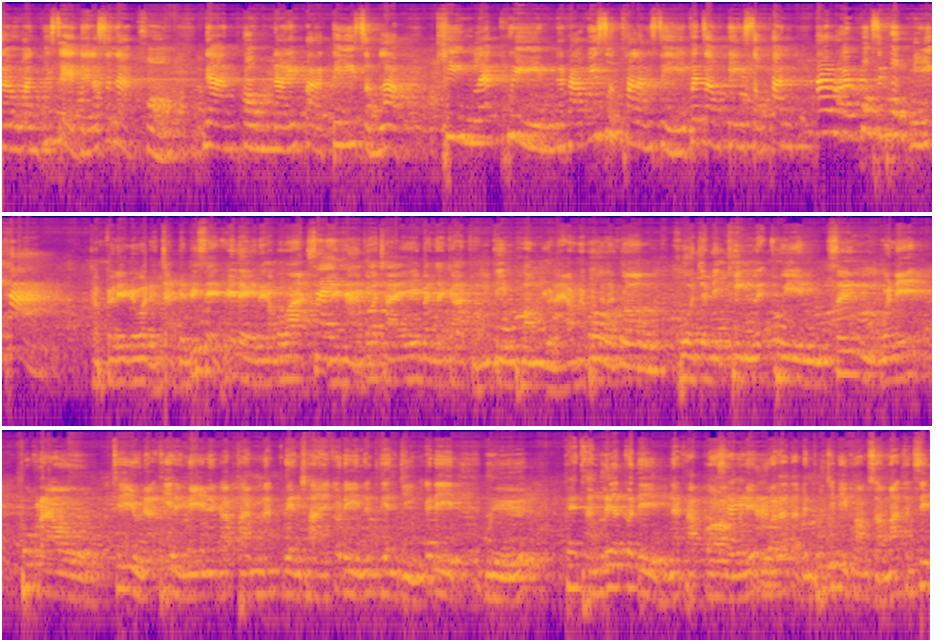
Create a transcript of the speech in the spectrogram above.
รางวัลพิเศษในลักษณะของงานพรอมไนท์ปาร์ตี้สำหรับ King และ Queen นะคะวิสุทธ์พลังสีประจำปี 2566 นี้ค่ะ ครับก็เรียกได้ว่าเดี๋ยวจัดเป็นพิเศษให้เลยนะครับ เพราะว่าใช่ค่ะไหนๆก็ใช้บรรยากาศของทีมพอมอยู่แล้วนะเพราะฉะนั้นก็โอ้โหควรจะมีคิงและควีนซึ่งวันนี้พ วกเราที่อยู่ณที่แห่งนี้นะครับทั้งนักเรียนชายก็ดี นักเรียนหญิงก็ดี หรือเพศทางเลือกก็ดีนะครับก็ใช่ค่ะ วันนี้ล้วนแล้วแต่เป็นผู้ที่มีความสามารถทั้งสิ้น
